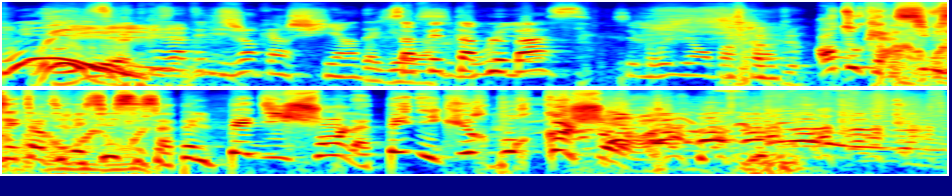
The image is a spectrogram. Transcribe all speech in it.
Oui, Oui. c'est plus intelligent qu'un chien d'ailleurs. Ça fait table basse. C'est bruyant par contre. En tout cas, si vous êtes intéressé, ça s'appelle Pédichon, la pédicure pour cochon.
